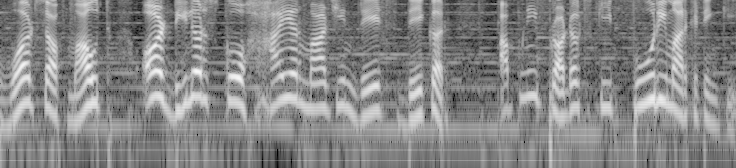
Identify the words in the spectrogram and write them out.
words of mouth और डीलर्स को हायर मार्जिन रेट्स देकर अपनी प्रोडक्ट्स की पूरी मार्केटिंग की।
